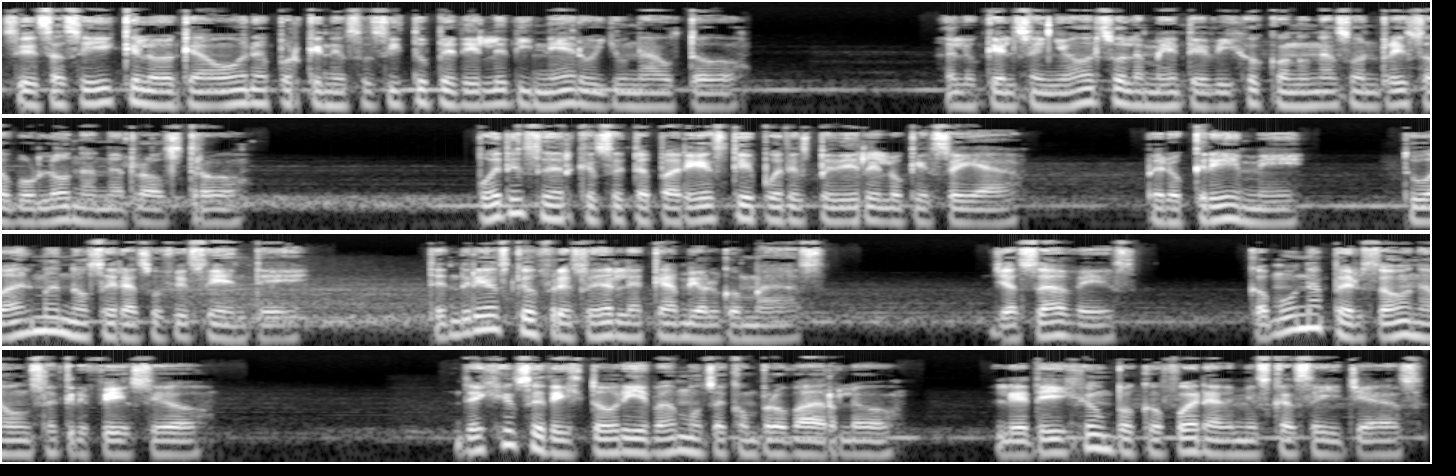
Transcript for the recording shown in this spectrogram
Si es así, que lo haga ahora porque necesito pedirle dinero y un auto a lo que el señor solamente dijo con una sonrisa burlona en el rostro. Puede ser que se te aparezca y puedes pedirle lo que sea, pero créeme, tu alma no será suficiente. Tendrías que ofrecerle a cambio algo más. Ya sabes, como una persona o un sacrificio. Déjese de historia y vamos a comprobarlo, le dije un poco fuera de mis casillas.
